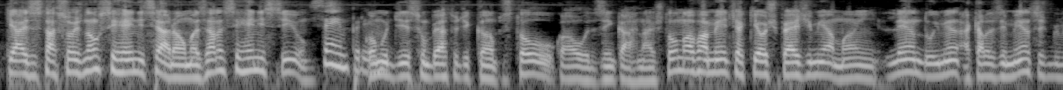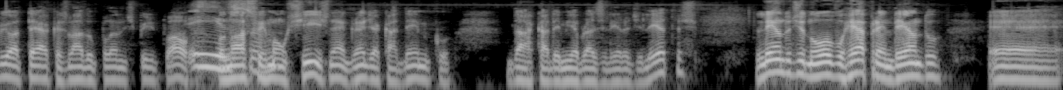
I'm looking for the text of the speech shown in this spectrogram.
que- as estações não se reiniciarão, mas elas se reiniciam. Sempre. Como disse Humberto de Campos, estou ao desencarnar, estou novamente aqui aos pés de minha mãe, lendo imen- aquelas imensas bibliotecas lá do plano espiritual. O Isso. nosso irmão X, né, grande acadêmico da Academia Brasileira de Letras, lendo de novo, reaprendendo, é,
